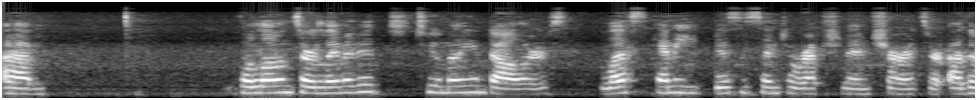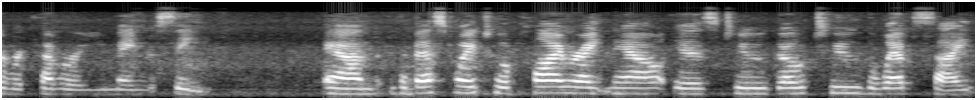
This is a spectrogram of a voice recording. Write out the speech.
Um, the loans are limited to $2 million, less any business interruption insurance or other recovery you may receive. And the best way to apply right now is to go to the website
